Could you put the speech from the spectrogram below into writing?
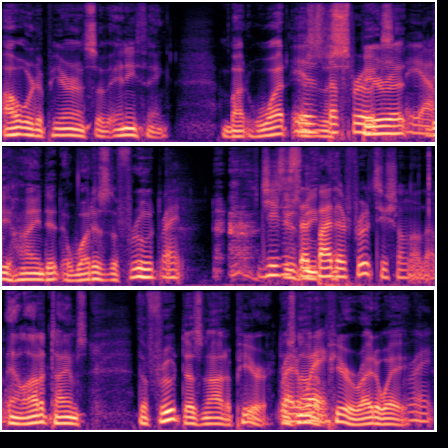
outward appearance of anything but what is, is the, the spirit yeah. behind it what is the fruit right Jesus said, me, "By their fruits you shall know them." And a lot of times, the fruit does not appear. Does Right not away. appear right away. Right.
